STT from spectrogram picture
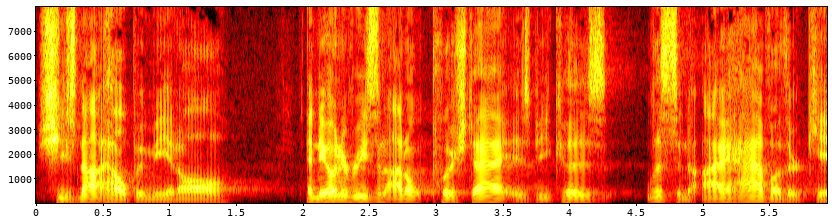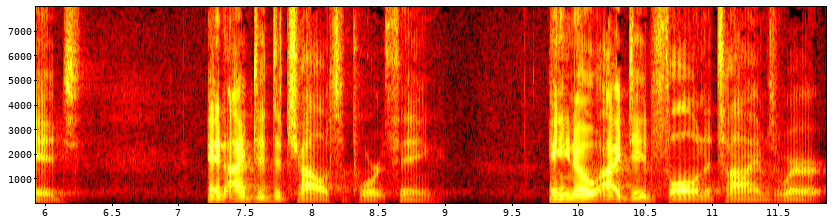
She's not helping me at all. And the only reason I don't push that is because, listen, I have other kids and I did the child support thing. And you know, I did fall into times where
